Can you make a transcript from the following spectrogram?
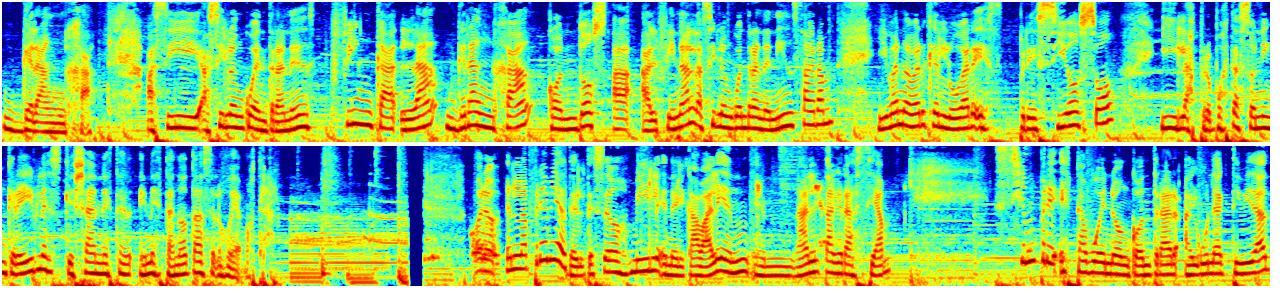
Granja. Así, así lo encuentran, ¿eh? Finca La Granja con dos A al final, así lo encuentran en Instagram y van a ver que el lugar es precioso y las propuestas son increíbles que ya en, este, en esta nota se los voy a mostrar. Bueno, en la previa del TC2000 en el Cabalén, en Alta Gracia, siempre está bueno encontrar alguna actividad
